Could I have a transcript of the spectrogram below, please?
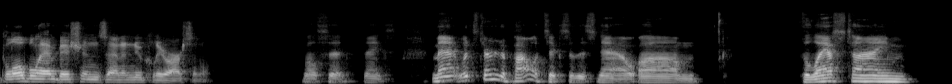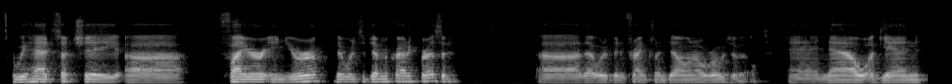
global ambitions and a nuclear arsenal. Well said. Thanks, Matt. Let's turn to politics of this now. Um, the last time we had such a uh, fire in Europe, there was a Democratic president. Uh, that would have been Franklin Delano Roosevelt. And now, again,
